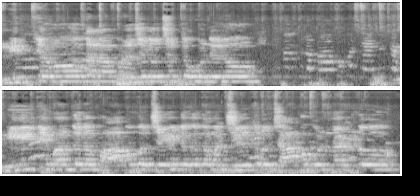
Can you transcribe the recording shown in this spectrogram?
నిత్యము తన ప్రజల చుట్టూ ఉండెను. నీతి మంతుల పాపపు చేయుటకు తమ చేతులు చాపకున్నట్లు.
